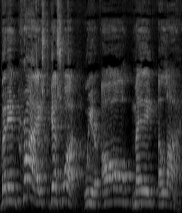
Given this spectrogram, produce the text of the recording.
but in Christ, guess what? We are all made alive.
